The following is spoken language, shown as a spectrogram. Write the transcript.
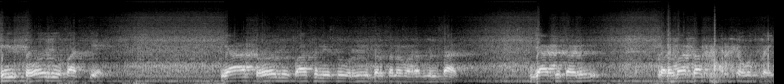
ही सहज उपासकी आहे. या सहज उपासनेचं वर्णन करताना महाराज म्हणतात ज्या ठिकाणी कर्माचा स्पर्श होत नाही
